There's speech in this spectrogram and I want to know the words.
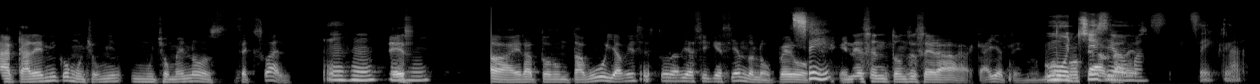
académico, mucho, mucho menos sexual era todo un tabú y a veces todavía sigue siéndolo, pero en ese entonces era, cállate. Muchísimo más. Sí, claro.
